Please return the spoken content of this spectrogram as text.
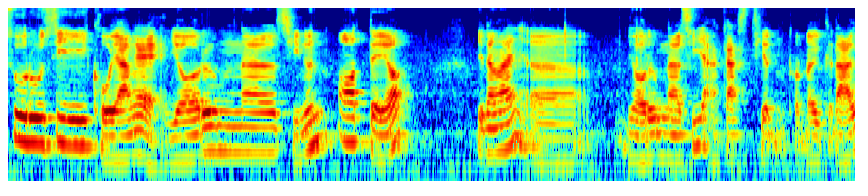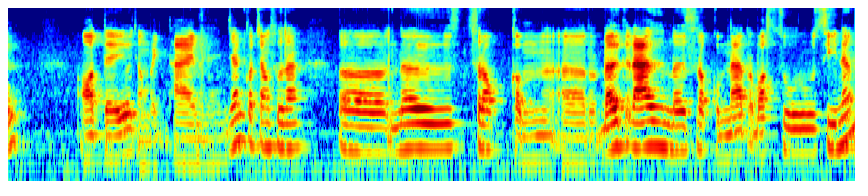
ស៊ូរូស៊ីខូយ៉ាងឯយរឹមណាល់ស៊ីនុនអត់ទេយោហ្នឹងហើយអឺយរឹមណាល់ស៊ីអាកាសធាតុរដូវក្តៅអត់ទេយោចាំមិនដែរមែនអញ្ចឹងគាត់ចង់សួរថាអឺនៅស្រុកកំរដូវក្តៅនៅស្រុកកំណើតរបស់ស៊ូរូស៊ីហ្នឹង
